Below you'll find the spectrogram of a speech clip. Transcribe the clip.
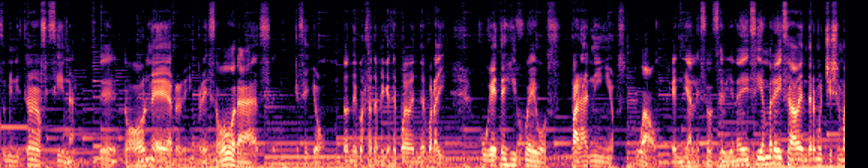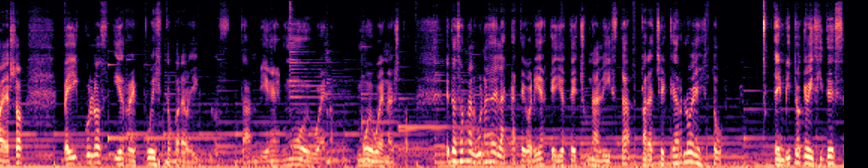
suministros de oficina, toner, impresoras, qué sé yo, un montón de cosas también que se puede vender por ahí. Juguetes y juegos para niños. Wow, genial. Eso se viene de diciembre y se va a vender muchísimo de eso. Vehículos y repuesto para vehículos. También es muy bueno. Muy bueno esto. Estas son algunas de las categorías que yo te he hecho una lista. Para chequearlo esto, te invito a que visites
